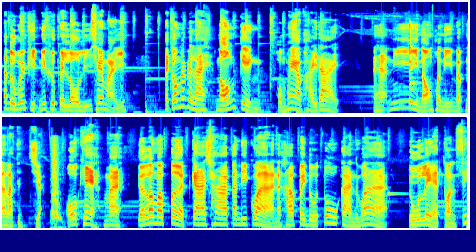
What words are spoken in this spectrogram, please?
ถ้าดูไม่ผิดนี่คือเป็นโลลิใช่ไหม แต่ก็ไม่เป็นไรน้องเก่ง ผมให้อภัยได้ นะฮะนี่น้องคนนี้แบบน่ารักจัดๆโอเคมา เดี๋ยวเรามาเปิดกาชากันดีกว่านะครับไปดูตู้กันว่าดูเลทก่อนสิ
